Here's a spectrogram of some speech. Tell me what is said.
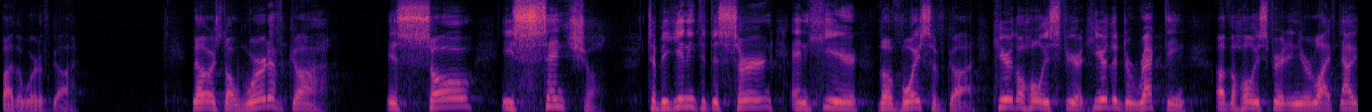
by the Word of God. In other words, the Word of God is so essential to beginning to discern and hear the voice of God, hear the Holy Spirit, hear the directing of the Holy Spirit in your life. Now,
